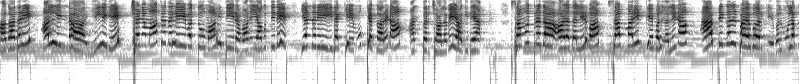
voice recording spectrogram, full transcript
ಹಾಗಾದರೆ ಅಲ್ಲಿಂದ ಇಲ್ಲಿಗೆ ಕ್ಷಣ ಮಾತ್ರದಲ್ಲಿ ಇವತ್ತು ಮಾಹಿತಿ ರವಾನೆಯಾಗುತ್ತಿದೆ ಎಂದರೆ ಇದಕ್ಕೆ ಮುಖ್ಯ ಕಾರಣ ಅಂತರ್ಜಾಲವೇ ಆಗಿದೆ. ಸಮುದ್ರದ ಆಳದಲ್ಲಿರುವ ಸಬ್ಮರೀನ್ ಕೇಬಲ್ನಲ್ಲಿನ ಆಪ್ಟಿಕಲ್ ಫೈಬರ್ ಕೇಬಲ್ ಮೂಲಕ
